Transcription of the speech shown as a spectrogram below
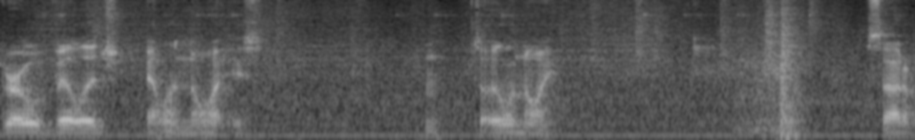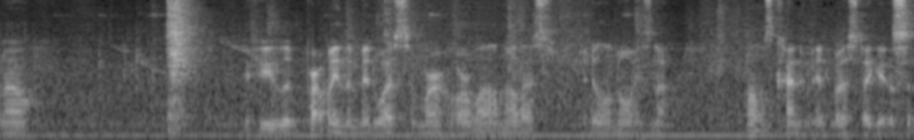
Grove Village Illinois. Hmm. so Illinois. So I don't know if you live probably in the Midwest somewhere, or well, no, that's Illinois is not. Well, it's kind of Midwest, I guess.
